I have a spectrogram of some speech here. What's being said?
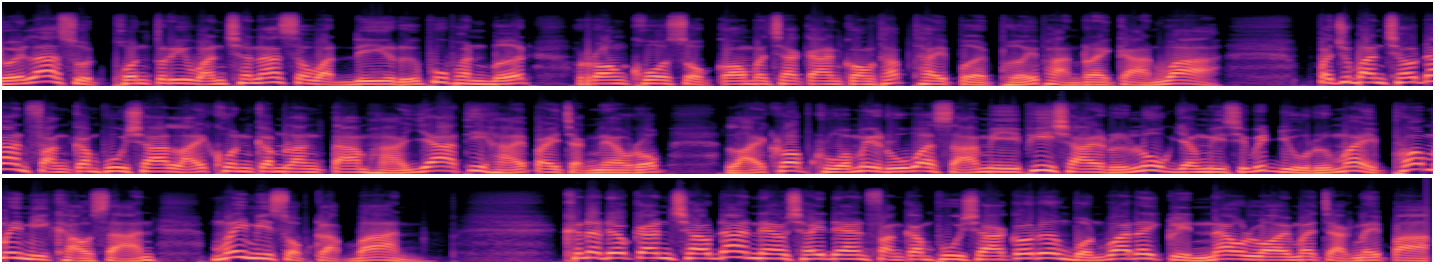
โดยล่าสุดพลตรีหวันชนะสวัสดีหรือผู้พันเบิร์ตรองโฆษกกองบัญชาการกองทัพไทยเปิดเผยผ่านรายการว่า ปัจจุบันชาวด้านฝั่งกัมพูชาหลายคนกำลังตามหาญาติที่หายไปจากแนวรบ หลายครอบครัวไม่รู้ว่าสามีพี่ชายหรือลูกยังมีชีวิตอยู่หรือไม่ เพราะไม่มีข่าวสาร ไม่มีศพกลับบ้าน ขณะเดียวกันชาวด้านแนวชายแดนฝั่งกัมพูชาก็เริ่มบ่นว่าได้กลิ่นเน่าลอยมาจากในป่า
